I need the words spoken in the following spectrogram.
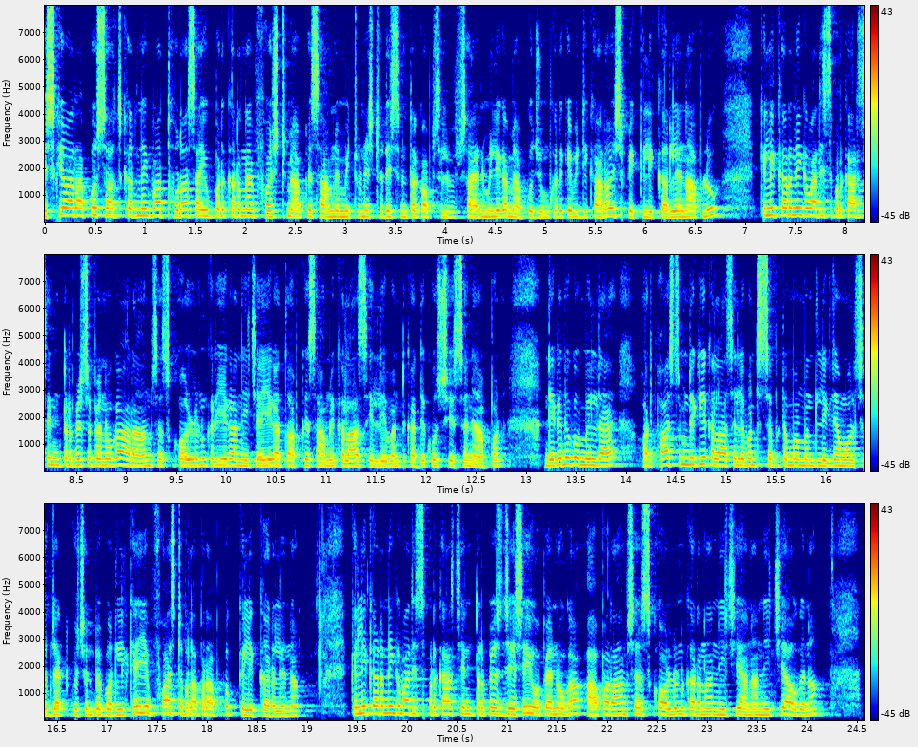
इसके बाद आपको सर्च करने के बाद थोड़ा सा ऊपर करना है। फ़र्स्ट में आपके सामने मिट्टू स्टडी सेंटर का ऑप्शन वेबसाइट मिलेगा। मैं आपको जूम करके भी दिखा रहा हूँ। इस पर क्लिक कर लेना आप लोग। क्लिक करने के बाद इस प्रकार से इंटरफेस ओपन होगा। आराम से स्कॉल डाउन करिएगा। नीचे आइएगा तो आपके सामने क्लास इलेवंथ का देखो सेशन क्वेश्चन यहाँ पर देखने को मिल रहा है। और फ़र्स्ट में देखिए class eleven September monthly exam all subject question paper लिखा ये फ़र्स्ट वाला पर आप लोग क्लिक कर लेना। क्लिक करने के बाद इस प्रकार से इंटरफेस जैसे ही ओपन होगा, आप आराम से स्कॉल डाउन करना, नीचे आना, नीचे आओगे ना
